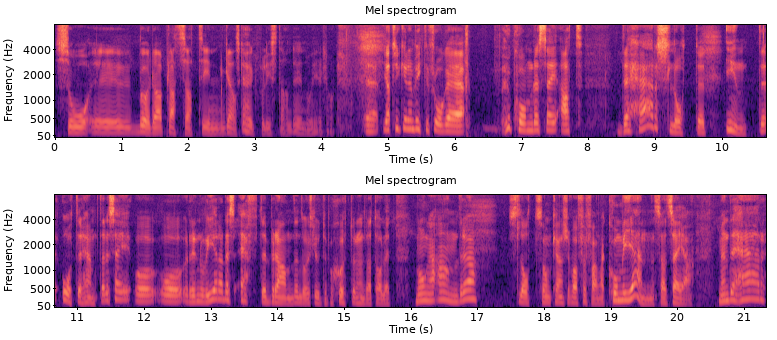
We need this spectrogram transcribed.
så eh, bör det ha platsat in ganska högt på listan. Det är nog helt klart. Eh, jag tycker en viktig fråga är hur kom det sig att det här slottet inte återhämtade sig och, och renoverades efter branden då i slutet på 1700-talet. Många andra slott som kanske var förfallna kom igen så att säga. Men det här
